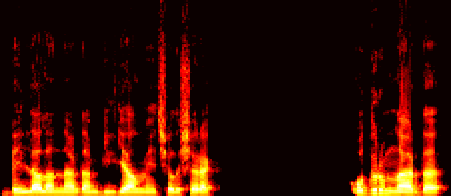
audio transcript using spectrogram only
belli alanlardan bilgi almaya çalışarak o durumlarda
